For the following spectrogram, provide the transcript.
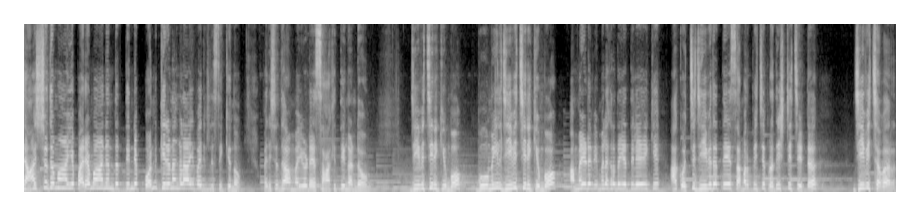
ശാശ്വതമായ പരമാനന്ദത്തിന്റെ പൊൻകിരണങ്ങളായി പരിലസിക്കുന്നു പരിശുദ്ധ അമ്മയുടെ സാഹിത്യം കണ്ടോ? ജീവിച്ചിരിക്കുമ്പോൾ ഭൂമിയിൽ ജീവിച്ചിരിക്കുമ്പോൾ അമ്മയുടെ വിമല ഹൃദയത്തിലേക്ക് ആ കൊച്ചു ജീവിതത്തെ സമർപ്പിച്ച് പ്രതിഷ്ഠിച്ചിട്ട് ജീവിച്ചവർ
